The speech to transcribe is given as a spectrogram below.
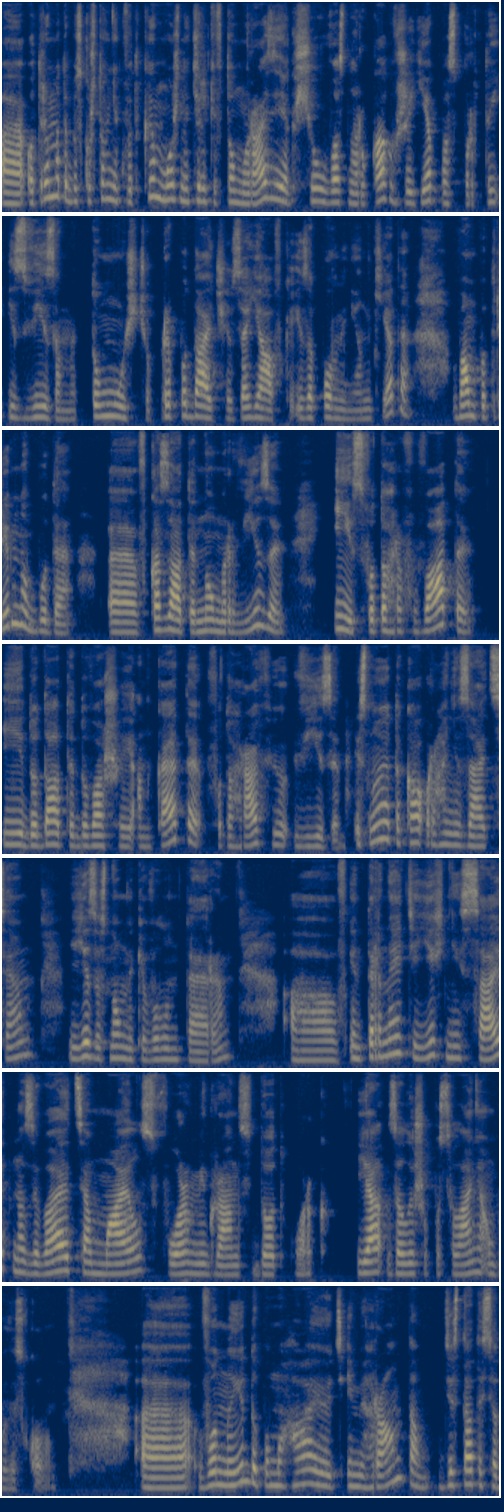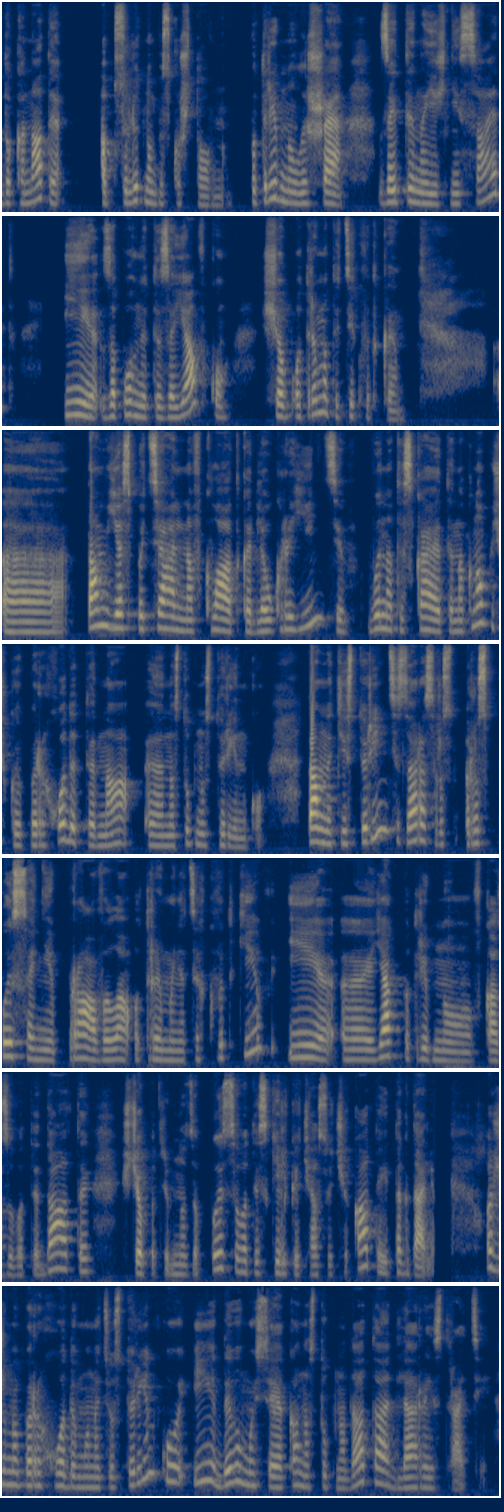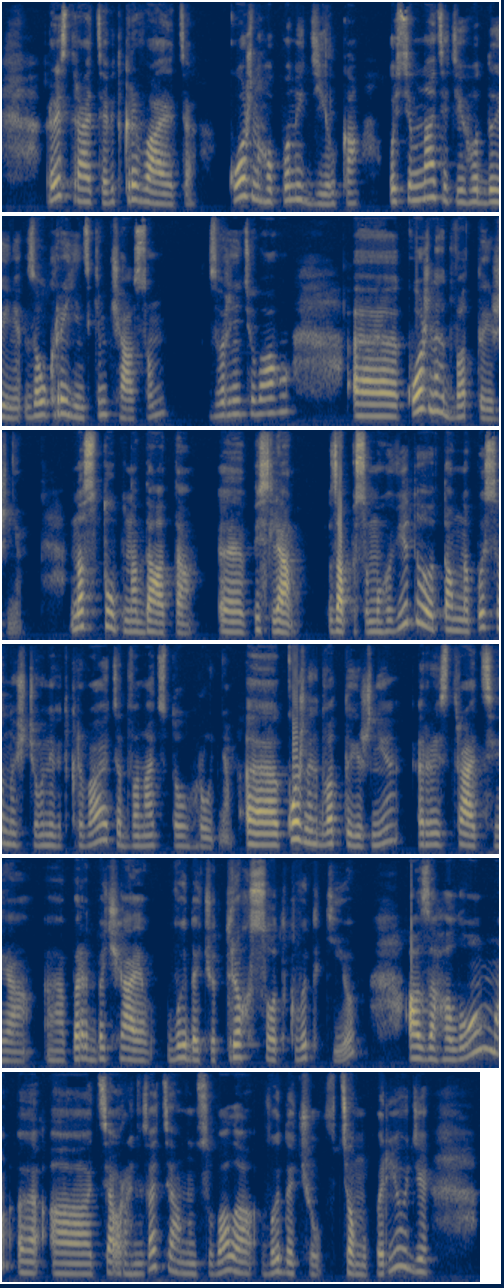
Е, Отримати безкоштовні квитки можна тільки в тому разі, якщо у вас на руках вже є паспорти із візами, тому що при подачі заявки і заповненні анкети вам потрібно буде е, вказати номер візи і сфотографувати. І додати до вашої анкети фотографію візи. Існує така організація, її засновники волонтери. В інтернеті їхній сайт називається milesformigrants.org. Я залишу посилання обов'язково. Е, Вони допомагають іммігрантам дістатися до Канади абсолютно безкоштовно. Потрібно лише зайти на їхній сайт і заповнити заявку, щоб отримати ці квитки. Там є спеціальна вкладка для українців. Ви натискаєте на кнопочку і переходите на е, наступну сторінку. Там на тій сторінці зараз роз- розписані правила отримання цих квитків і е, як потрібно вказувати дати, що потрібно записувати, скільки часу чекати і так далі. Отже, ми переходимо на цю сторінку і дивимося, яка наступна дата для реєстрації. Реєстрація відкривається кожного понеділка о 17 годині за українським часом. Зверніть увагу, е, кожних два тижні. Наступна дата е, після запису мого відео там написано, що вони відкриваються 12 грудня. Е, Кожних два тижні реєстрація передбачає видачу 300 квитків. А загалом ця організація анонсувала видачу в цьому періоді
